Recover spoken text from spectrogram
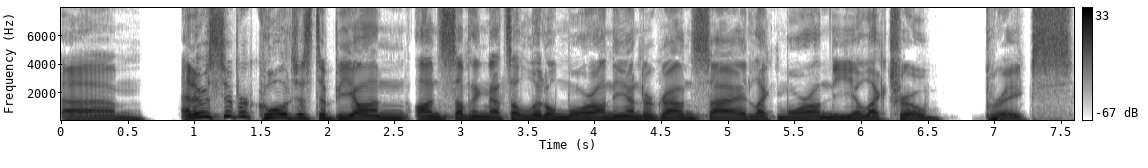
Um, and it was super cool just to be on on something that's a little more on the underground side, like more on the electro breaks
